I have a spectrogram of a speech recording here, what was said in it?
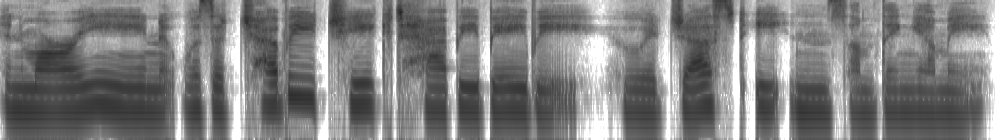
and Maureen was a chubby cheeked, happy baby who had just eaten something yummy.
